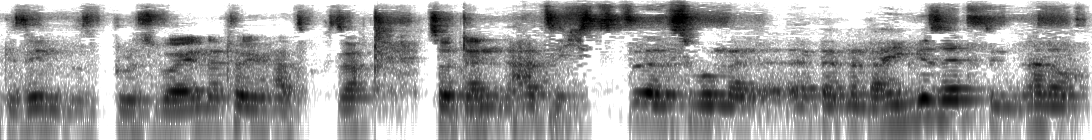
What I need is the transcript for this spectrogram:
gesehen, das ist Bruce Wayne natürlich, und hat es gesagt. So, dann hat sich äh, Superman, äh, Batman da hingesetzt und hat auch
